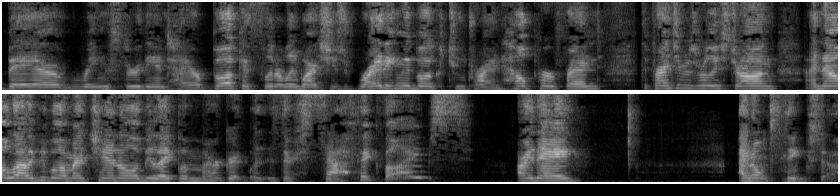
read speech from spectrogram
Bea rings through the entire book. It's literally why she's writing the book to try and help her friend. The friendship is really strong. I know a lot of people on my channel will be like, but Margaret, what, is there sapphic vibes? Are they? I don't think so.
